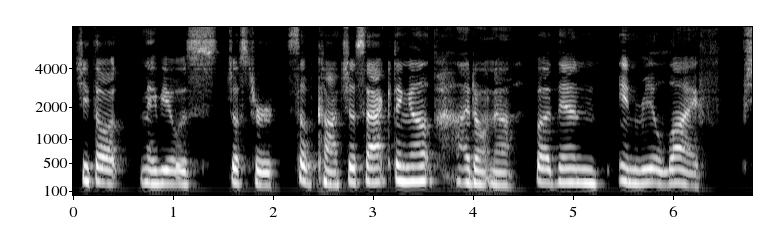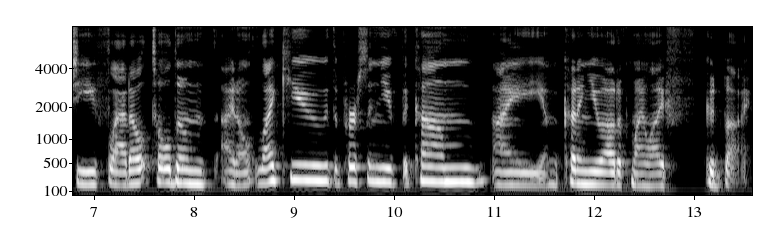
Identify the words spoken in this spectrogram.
She thought maybe it was just her subconscious acting up. I don't know. But then in real life, she flat out told him, I don't like you, the person you've become. I am cutting you out of my life. Goodbye.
